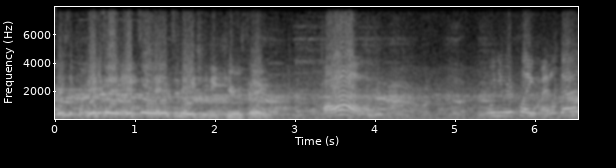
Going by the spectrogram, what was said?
Or is it from It's a it's a it's an AGDQ thing. Oh. When you were playing Metal Dot?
